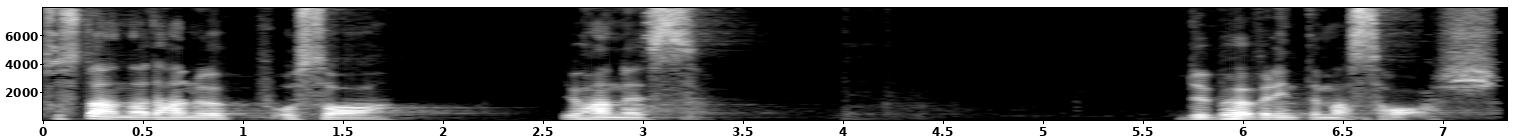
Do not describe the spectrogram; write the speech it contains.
Så stannade han upp och sa Johannes, du behöver inte massage.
